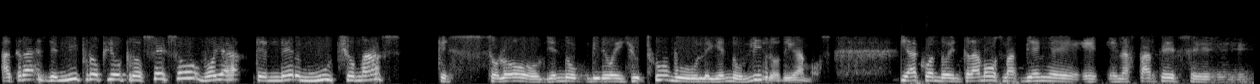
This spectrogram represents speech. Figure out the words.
a través de mi propio proceso voy a entender mucho más que solo viendo un video en YouTube o leyendo un libro, digamos ya cuando entramos más bien eh, eh, en las partes eh,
